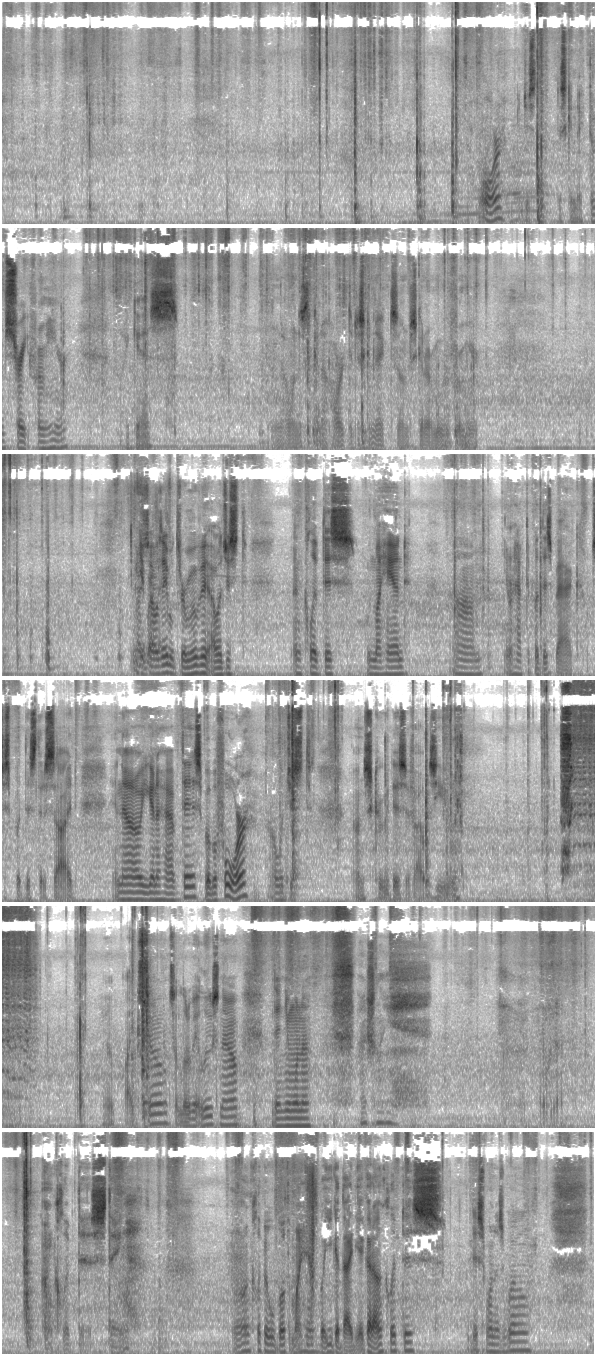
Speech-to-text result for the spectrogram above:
Or just disconnect them straight from here, I guess. And that one is kind of hard to disconnect, so I'm just gonna remove it from here. Right, so I was able to remove it. I would just unclip this with my hand. Um, you don't have to put this back. Just put this to the side. And now you're gonna have this, but before, I would just unscrew this if I was you. Yep, like so. It's a little bit loose now. Then you wanna, actually, wanna unclip this thing. I'll unclip it with both of my hands, but you get the idea. I Gotta unclip this, this one as well.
